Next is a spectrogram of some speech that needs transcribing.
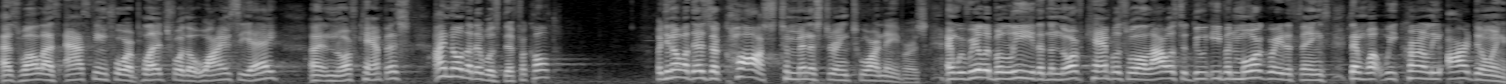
as well as asking for a pledge for the YMCA uh, in North Campus. I know that it was difficult. But you know what? There's a cost to ministering to our neighbors. And we really believe that the North Campus will allow us to do even more greater things than what we currently are doing.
